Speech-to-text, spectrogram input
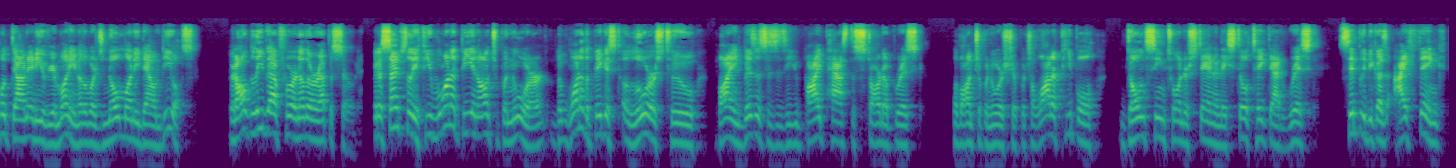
put down any of your money. In other words, no money down deals. But I'll leave that for another episode. But essentially, if you want to be an entrepreneur, the, one of the biggest allures to buying businesses is that you bypass the startup risk of entrepreneurship, which a lot of people don't seem to understand and they still take that risk simply because I think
